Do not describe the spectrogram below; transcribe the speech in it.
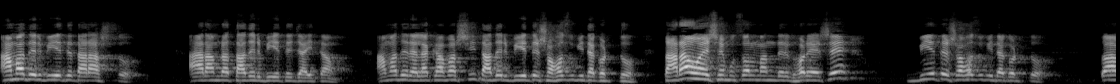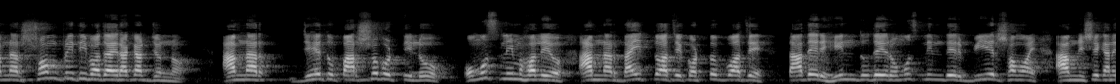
আমাদের বিয়েতে তারা আসতো, আর আমরা তাদের বিয়েতে যাইতাম আমাদের এলাকাবাসী তাদের বিয়েতে সহযোগিতা করত। তারাও এসে মুসলমানদের ঘরে এসে বিয়েতে সহযোগিতা করত। তো আপনার সম্প্রীতি বজায় রাখার জন্য আপনার যেহেতু পার্শ্ববর্তী লোক ও মুসলিম হলেও আপনার দায়িত্ব আছে, কর্তব্য আছে, তাদের হিন্দুদের ও মুসলিমদের বিয়ের সময় আপনি সেখানে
